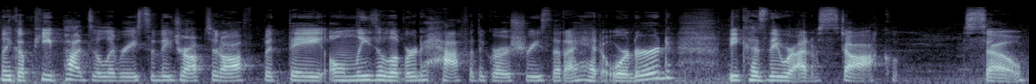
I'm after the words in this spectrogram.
like a Peapod delivery, so they dropped it off, but they only delivered half of the groceries that I had ordered because they were out of stock. So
